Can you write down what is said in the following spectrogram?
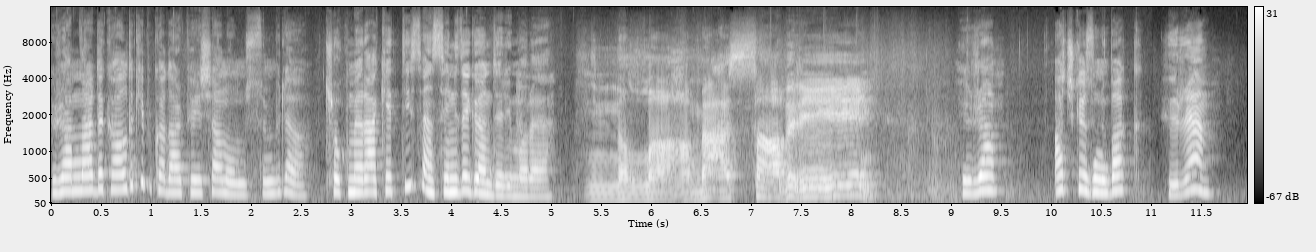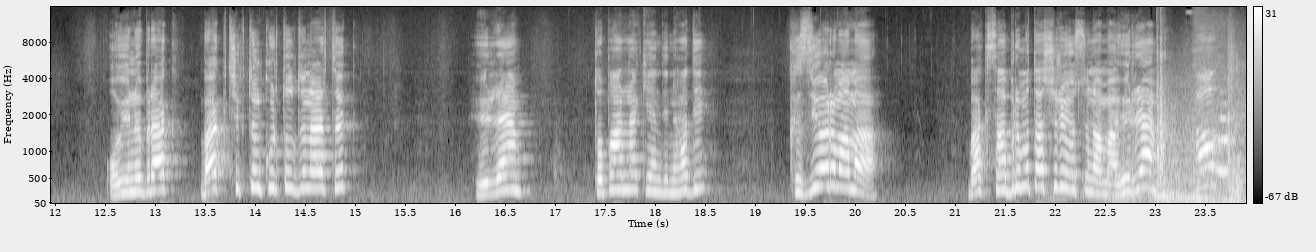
Hürrem nerede kaldı ki bu kadar perişan olmuş Sümbül Ağa? Çok merak ettiysen seni de göndereyim oraya. İnnallaha ma'as sabirin. Hürrem aç gözünü bak. Hürrem, oyunu bırak. Bak çıktın kurtuldun artık. Hürrem, toparla kendini hadi. Kızıyorum ama. Bak sabrımı taşırıyorsun ama Hürrem. Kalk.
